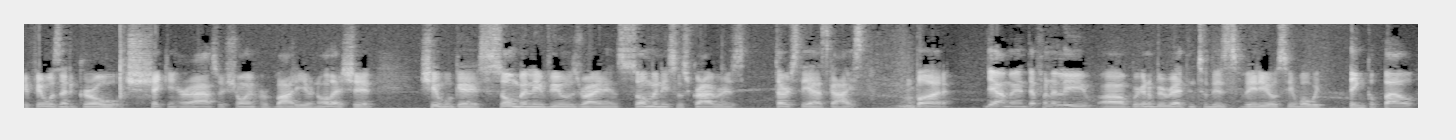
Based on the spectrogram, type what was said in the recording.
if it was a girl shaking her ass or showing her body and all that shit she will get so many views right and so many subscribers. Thirsty ass guys. But yeah man definitely uh, we're gonna be reacting to this video see what we think about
